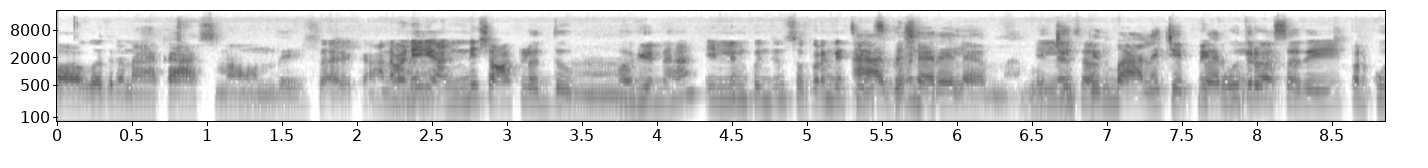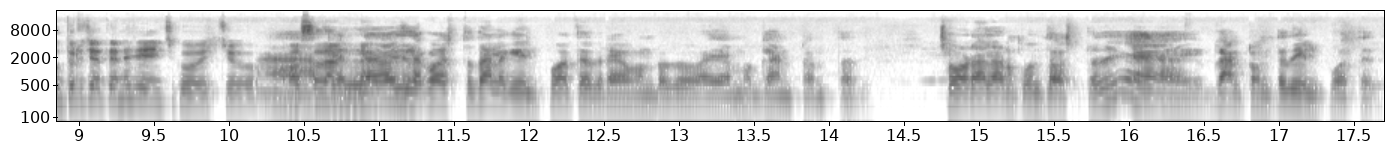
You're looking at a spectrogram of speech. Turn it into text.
బాగోదురా నాకు ఆస్మా ఉంది. సరే కానమని అన్ని షాక్లు వద్దు ఓకేనా? ఇల్లుని కొంచెం శుభ్రంగా అది చేసుకోండి సరేలే అమ్మా. మీరు చెప్పింది బాగానే మీ చెప్పారు కూతురు వస్తది మన కూతురు చేతనే చేయించుకోవచ్చు. ఆ, వస్తుంది పిల్ల ఇలాగ వస్తుంది అలాగే వెళ్ళిపోతుంది రా ఉండదు ఆ అమ్మ గంట ఉంటుంది. చూడాలనుకుంటే వస్తుంది గంట ఉంటుంది వెళ్ళిపోతుంది.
